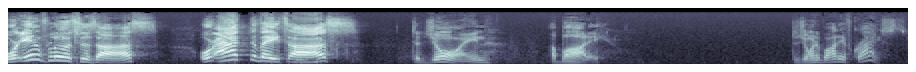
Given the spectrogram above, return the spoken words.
or influences us or activates us to join a body. To join a body of Christ.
